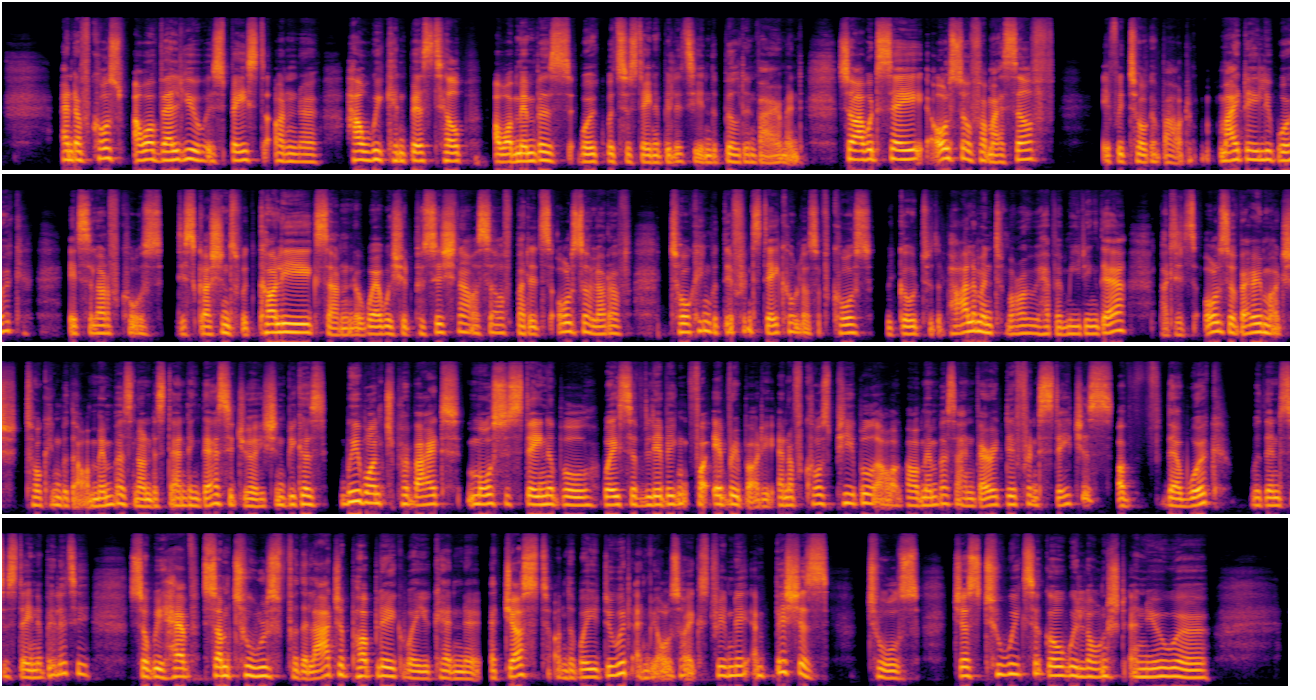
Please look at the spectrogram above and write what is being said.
And of course, our value is based on uh, how we can best help our members work with sustainability in the built environment. So I would say also for myself, if we talk about my daily work, it's a lot, of course, discussions with colleagues and where we should position ourselves, but it's also a lot of talking with different stakeholders. Of course, we go to the parliament tomorrow, we have a meeting there, but it's also very much talking with our members and understanding their situation because we want to provide more sustainable ways of living for everybody. And of course, people, our, our members, are in very different stages of their work within sustainability. So we have some tools for the larger public where you can uh, adjust on the way you do it. And we also extremely ambitious tools. Just two weeks ago, we launched a new uh,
